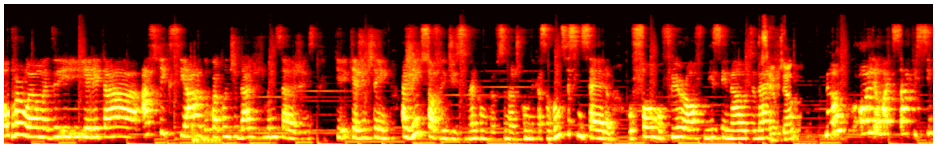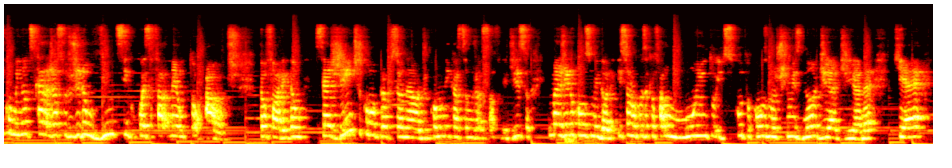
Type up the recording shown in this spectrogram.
overwhelmed e, e ele está asfixiado com a quantidade de mensagens que, que, a gente tem. A gente sofre disso, né, como profissional de comunicação. Vamos ser sinceros, o FOMO, Fear of Missing Out, né? 100%. Não, olha o WhatsApp, cinco minutos, cara, já surgiram 25 coisas. Você fala, meu, tô out tô fora. Então, se a gente, como profissional de comunicação, já sofre disso, imagina o consumidor. Isso é uma coisa que eu falo muito e discuto com os meus times no dia a dia, né? Que é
